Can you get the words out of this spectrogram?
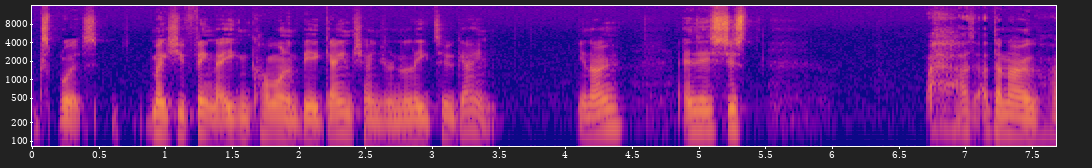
exploits? Makes you think that he can come on and be a game changer in a League Two game, you know? And it's just, I, I don't know. I,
